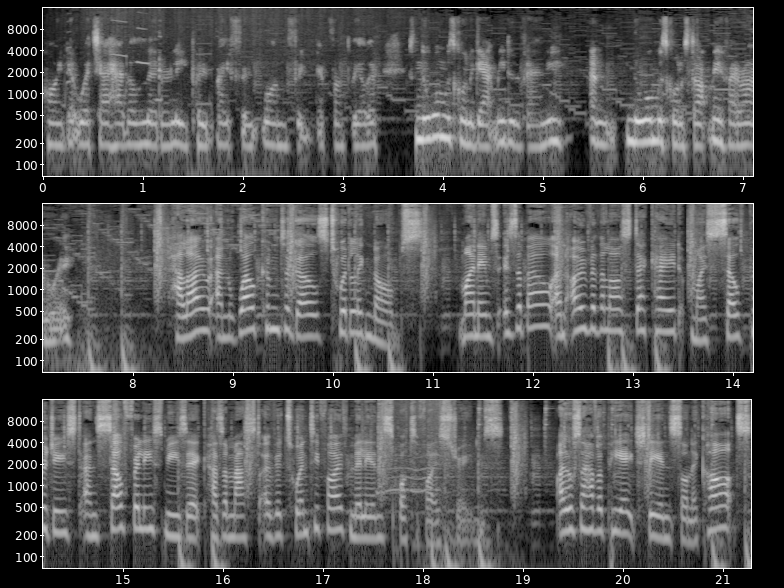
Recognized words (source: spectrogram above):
point at which I had to literally put my foot one foot in front of the other. Because no one was going to get me to the venue, and no one was going to stop me if I ran away. Hello, and welcome to Girls Twiddling Knobs. My name's Isabel, and over the last decade, my self produced and self released music has amassed over 25 million Spotify streams. I also have a PhD in sonic arts,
